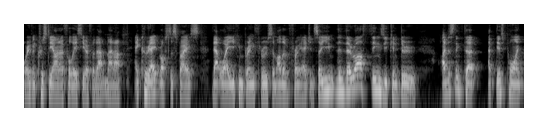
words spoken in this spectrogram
or even Cristiano Felicio for that matter, and create roster space. That way you can bring through some other free agents. So you, there are things you can do I just think that at this point,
